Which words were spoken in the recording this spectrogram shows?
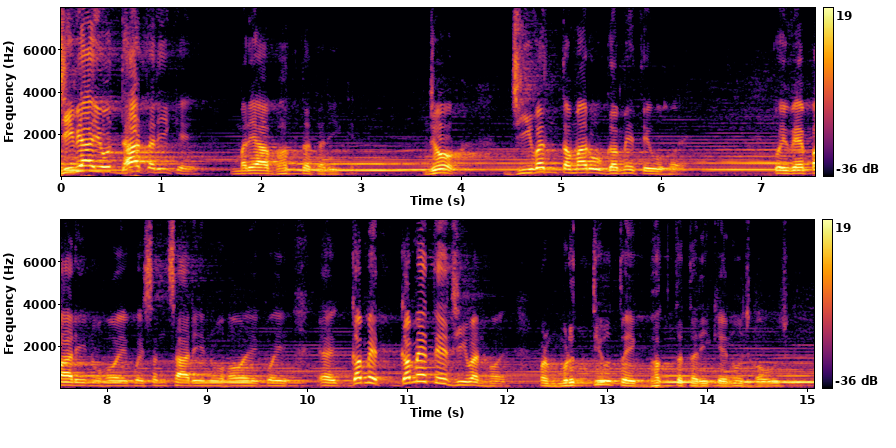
જીવ્યા યોદ્ધા તરીકે, મર્યા ભક્ત તરીકે. જો જીવન તમારું ગમે તેવું હોય, કોઈ વેપારીનું હોય, કોઈ સંસારીનું હોય, કોઈ ગમે ગમે તે જીવન હોય, પણ મૃત્યુ તો એક ભક્ત તરીકેનું જ હોવું જોઈએ.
